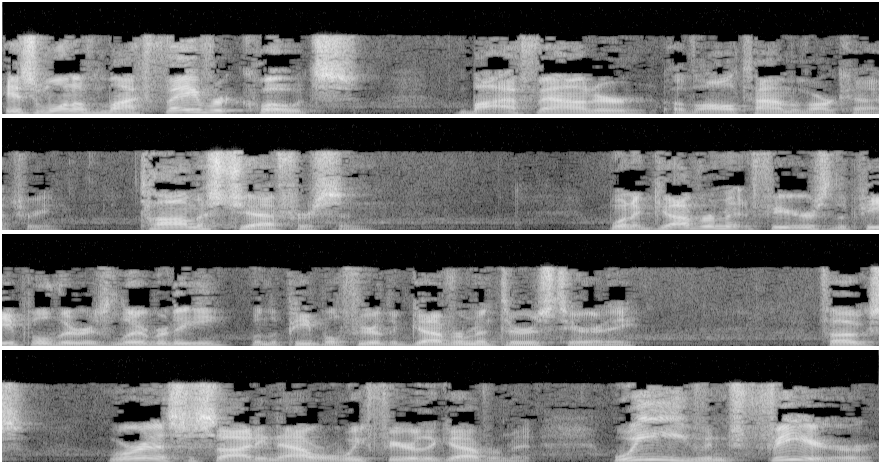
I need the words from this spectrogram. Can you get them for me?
is one of my favorite quotes by a founder of all time of our country, Thomas Jefferson. When a government fears the people, there is liberty. When the people fear the government, there is tyranny. Folks, we're in a society now where we fear the government. We even fear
